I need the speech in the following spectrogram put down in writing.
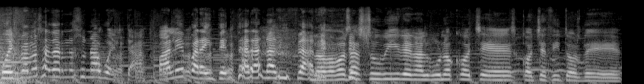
Pues vamos a darnos una vuelta, ¿vale? Para intentar analizar. Nos vamos a subir en algunos coches, cochecitos de,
